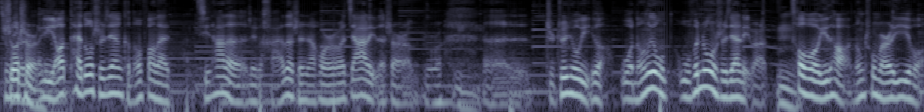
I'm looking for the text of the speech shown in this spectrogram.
奢侈了你要太多时间，可能放在其他的这个孩子身上，或者说家里的事儿啊，比如说嗯呃，只追求一个，我能用五分钟的时间里边嗯，凑合一套能出门的衣服，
